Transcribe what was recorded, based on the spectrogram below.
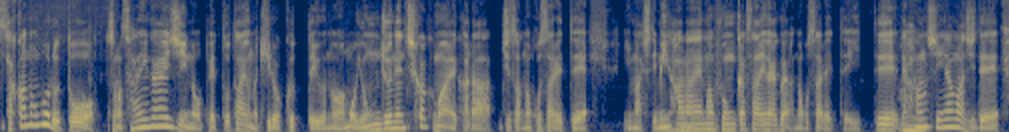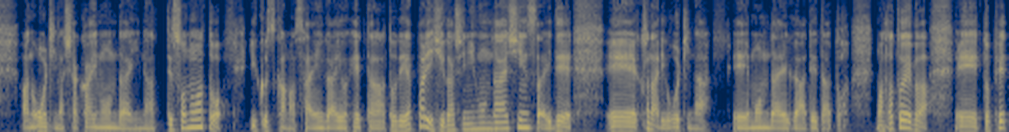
遡ると、その災害時のペット対応の記録っていうのはもう40年近く前から実は残されていまして、三原山噴火災害ぐらいが残されていて、で、はい阪神淡路であの大きな社会問題になって、その後、いくつかの災害を経た後で、やっぱり東日本大震災で、えーかなり大きな、えー問題が出たと。まあ、例えば、えっと、ペッ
